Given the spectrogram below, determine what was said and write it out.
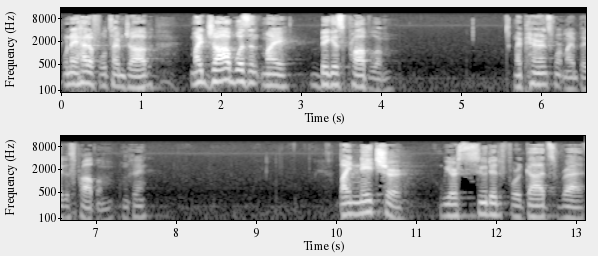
when I had a full time job, my job wasn't my biggest problem. My parents weren't my biggest problem, okay? By nature, we are suited for God's wrath.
